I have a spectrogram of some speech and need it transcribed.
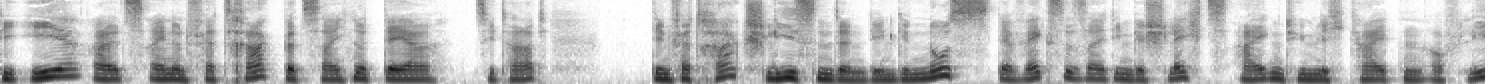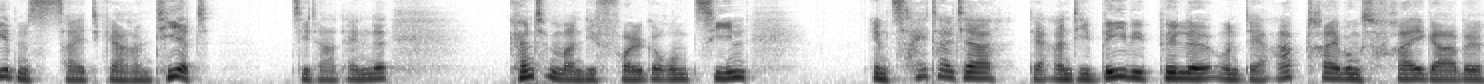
die Ehe als einen Vertrag bezeichnet, der, Zitat, den Vertrag schließenden den Genuss der wechselseitigen Geschlechtseigentümlichkeiten auf Lebenszeit garantiert, Zitat Ende, könnte man die Folgerung ziehen, im Zeitalter der Antibabypille und der Abtreibungsfreigabe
